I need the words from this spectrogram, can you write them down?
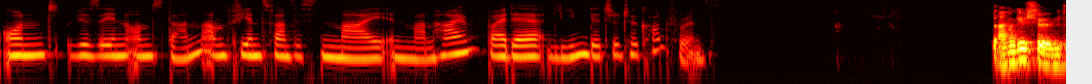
und wir sehen uns dann am 24. Mai in Mannheim bei der Lean Digital Conference. Dankeschön.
